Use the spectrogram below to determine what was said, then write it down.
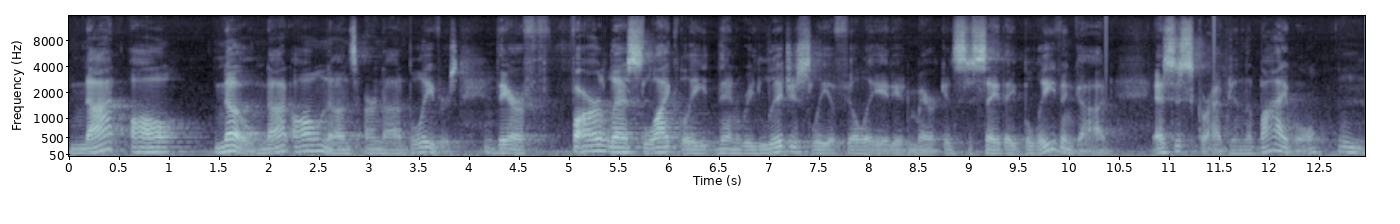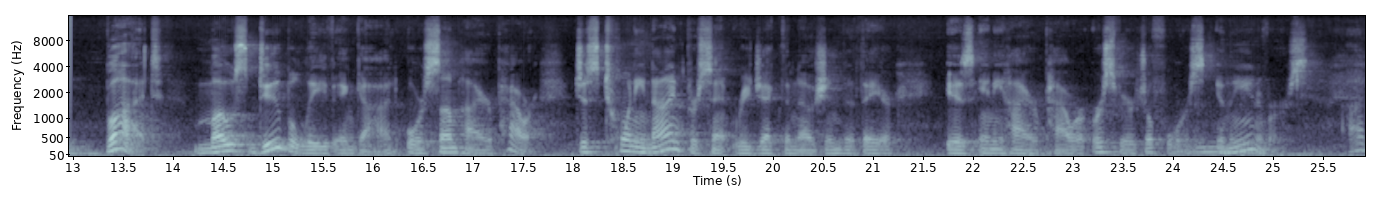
Not all, no, not all nones are non believers. They are far less likely than religiously affiliated Americans to say they believe in God as described in the Bible, hmm. but most do believe in God or some higher power. Just 29% reject the notion that there is any higher power or spiritual force in the hmm. universe. I,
